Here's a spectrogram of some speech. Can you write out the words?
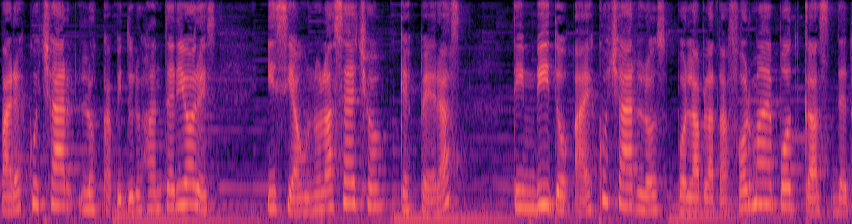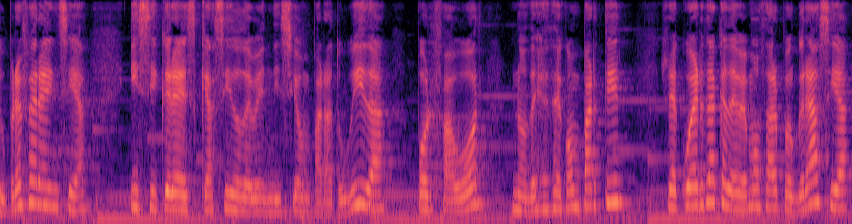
para escuchar los capítulos anteriores y si aún no lo has hecho, ¿qué esperas? Te invito a escucharlos por la plataforma de podcast de tu preferencia y si crees que ha sido de bendición para tu vida, por favor no dejes de compartir. Recuerda que debemos dar por gracia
